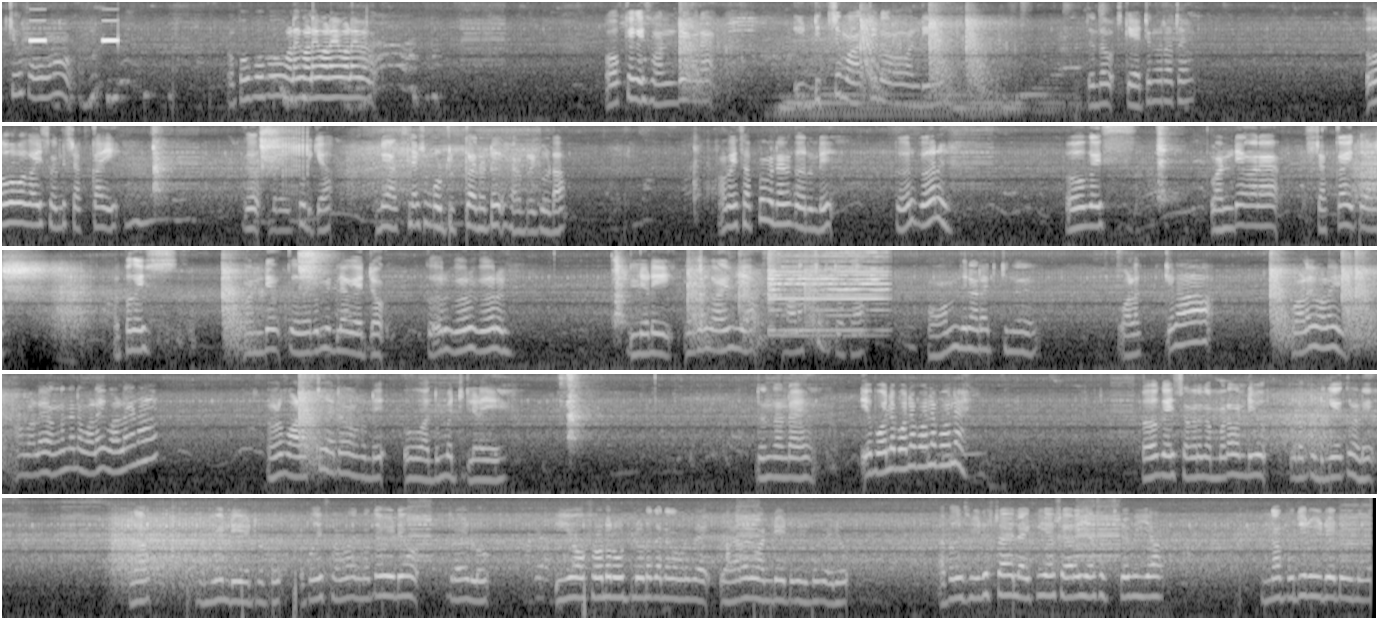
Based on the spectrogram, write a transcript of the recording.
എനിക്കത് പോകണോ പോ പോ പോ. വളയ വളയ വളയ വളയ വള ഓക്കെ ഗൈസ് വണ്ടി അങ്ങനെ ഇടിച്ച് മാറ്റി നമ്മൾ വണ്ടീനെ. ഇതെന്താ കയറ്റം കയറാത്ത? ഓ ഗൈസ് വണ്ടി സ്റ്റക്കായി ബ്രേക്ക് പിടിക്കുക പിന്നെ ആക്സിലേഷൻ കൊടുക്കുക എന്നിട്ട് ഹാൻഡ് ബ്രേക്ക് വിടാം ആ ഗൈസ് അപ്പം കയറുന്നുണ്ട് കയറി കയറി ഓ ഗൈസ് വണ്ടി അങ്ങനെ സ്റ്റക്കായി കയറും അപ്പോൾ ഗൈസ് വണ്ടി കയറുന്നില്ല കയറ്റം. കയറി കയറി കയറി ഇല്ലടേ നമുക്കൊരു കാര്യം ചെയ്യാം. വളച്ചെടുത്ത് നോക്കാം. ഓൺ എന്തിനാടാ അടിക്കുന്നത് വളയ്ക്കടാ. വളയ വളയ. വളയ അങ്ങനെ തന്നെ വളയ വളയടാ. നമ്മൾ വളച്ച് കയറ്റാൻ നോക്കുന്നുണ്ട് ഓ അതും പറ്റില്ലടേ. ഇതെന്താണ്ടേ? പോലെ പോലെ പോലെ പോലെ. ഓ ഗൈസ് അങ്ങനെ നമ്മുടെ വണ്ടി ഇവിടെ കുടുങ്ങിയേക്കാണ്. അതാ നമ്മൾ എന്ത് ഇട്ടു അപ്പോൾ ഗൈസ് നമ്മൾ ഇന്നത്തെ വീഡിയോ ഇത്രയേ ഉള്ളൂ. ഈ ഓഫ് റോഡ് റൂട്ടിലൂടെ തന്നെ നമ്മൾ വേറൊരു വണ്ടിയായിട്ട് വീണ്ടും വരും. അപ്പോൾ ഈ വീഡിയോ ഇഷ്ടമായ ലൈക്ക് ചെയ്യുക ഷെയർ ചെയ്യുക സബ്സ്ക്രൈബ് ചെയ്യുക. എന്നാൽ പുതിയൊരു വീഡിയോ ആയിട്ട് വീണ്ടും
